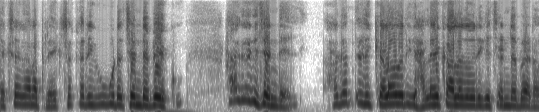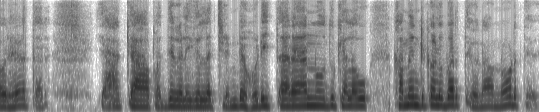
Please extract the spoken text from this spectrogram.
ಯಕ್ಷಗಾನ ಪ್ರೇಕ್ಷಕರಿಗೂ ಕೂಡ ಚೆಂಡೆ ಬೇಕು. ಹಾಗಾಗಿ ಚೆಂಡೆಯಲ್ಲಿ. ಹಾಗಂತೇಳಿ ಕೆಲವರಿಗೆ ಹಳೆ ಕಾಲದವರಿಗೆ ಚೆಂಡೆ ಬೇಡ ಅವ್ರು ಹೇಳ್ತಾರೆ. ಯಾಕೆ ಆ ಪದ್ಯಗಳಿಗೆಲ್ಲ ಚೆಂಡೆ ಹೊಡಿತಾರೆ ಅನ್ನೋದು ಕೆಲವು ಕಮೆಂಟ್ಗಳು ಬರ್ತೇವೆ ನಾವು ನೋಡ್ತೇವೆ.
